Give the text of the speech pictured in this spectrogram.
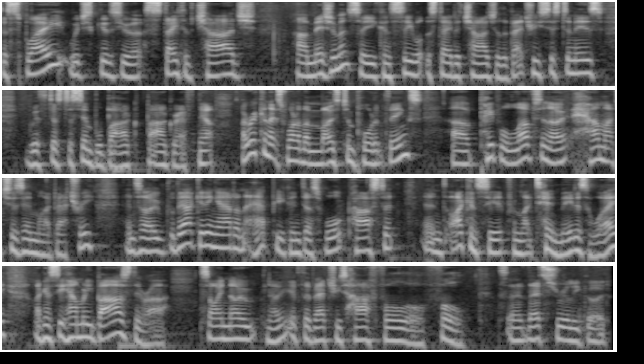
display which gives you a state of charge uh, measurement so you can see what the state of charge of the battery system is with just a simple bar, bar graph. Now, I reckon that's one of the most important things. Uh, people love to know how much is in my battery, and so without getting out an app, you can just walk past it, and I can see it from like 10 meters away. I can see how many bars there are, so I know you know if the battery's half full or full. So that's really good.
